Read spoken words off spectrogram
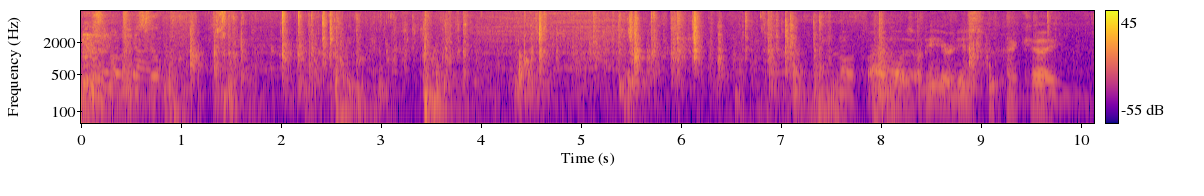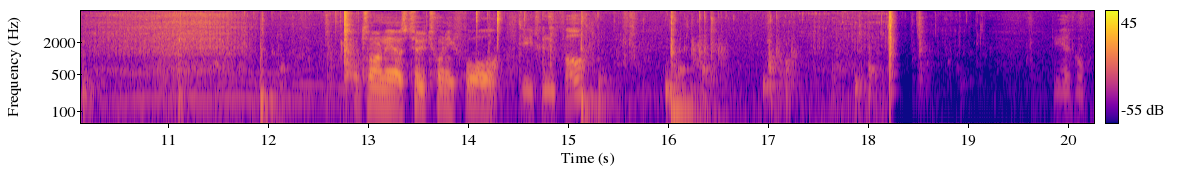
Not burning still. My phone What is up here. It is. Okay. What time now? It's two twenty-four. Two twenty-four. Beautiful.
